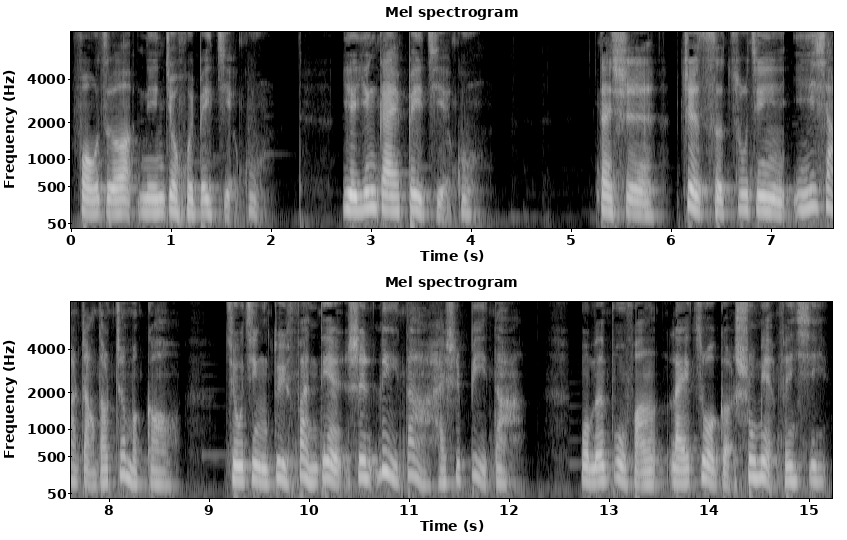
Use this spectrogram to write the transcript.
否则您就会被解雇，也应该被解雇。但是这次租金一下涨到这么高，究竟对饭店是利大还是弊大？我们不妨来做个书面分析。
